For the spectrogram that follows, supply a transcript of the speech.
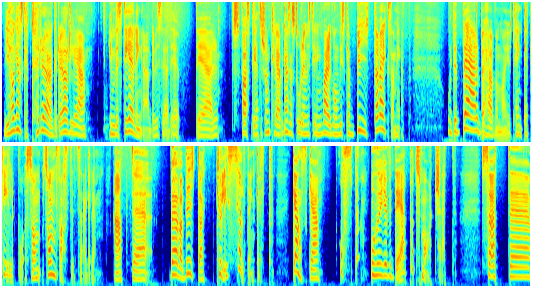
Vi har ganska trögrörliga investeringar, det vill säga det, det är fastigheter som kräver ganska stora investeringar varje gång vi ska byta verksamhet. Och det där behöver man ju tänka till på som, som fastighetsägare. Att eh, behöva byta kuliss helt enkelt. Ganska ofta. Och hur gör vi det på ett smart sätt? Så att eh,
